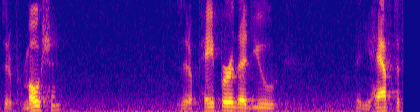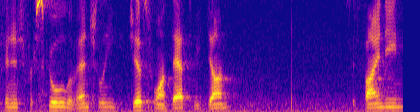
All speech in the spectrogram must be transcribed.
Is it a promotion? Is it a paper that you that you have to finish for school eventually? You just want that to be done? Is it finding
